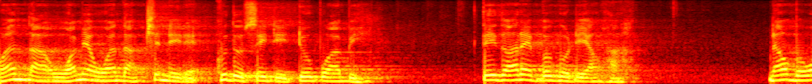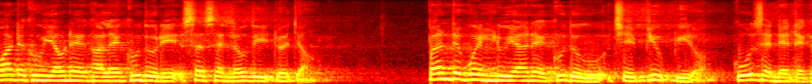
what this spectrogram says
ဝမ်းသာဝမ်းမြောက်ဝမ်းသာဖြစ်နေတဲ့ကုသိုလ်စိတ်တွေတိုးပွားပြီး တည်သွားတဲ့ပုဂ္ဂိုလ်တယောက်ဟာနောက်ဘဝတစ်ခုရောက်တဲ့အခါလဲကုသိုလ်တွေအဆက်ဆက်လုံးသည့်အတွက်ကြောင့်ပန်းတပွင့်လှူရတဲ့ကုသိုလ်ကိုအခြေပြုပြီးတော့60နဲ့တက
